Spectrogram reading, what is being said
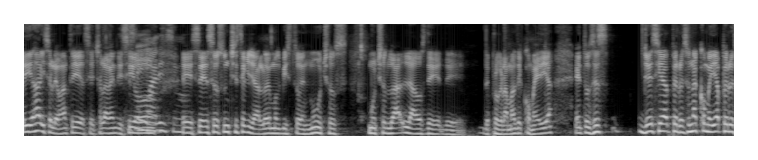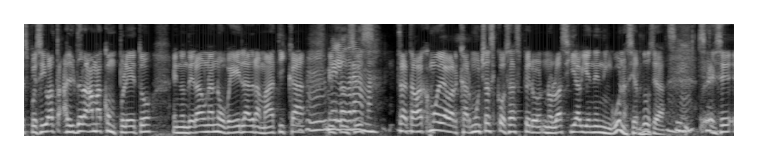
y, ay, se levanta y se echa la bendición. Sí, malísimo. Ese- eso es un chiste que ya lo hemos visto en muchos, muchos la- lados de, de- de programas de comedia. Entonces, yo decía, pero es una comedia, pero después iba al drama completo, en donde era una novela dramática. Entonces, Melodrama. Trataba como de abarcar muchas cosas, pero no lo hacía bien en ninguna, ¿cierto? O sea, ese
